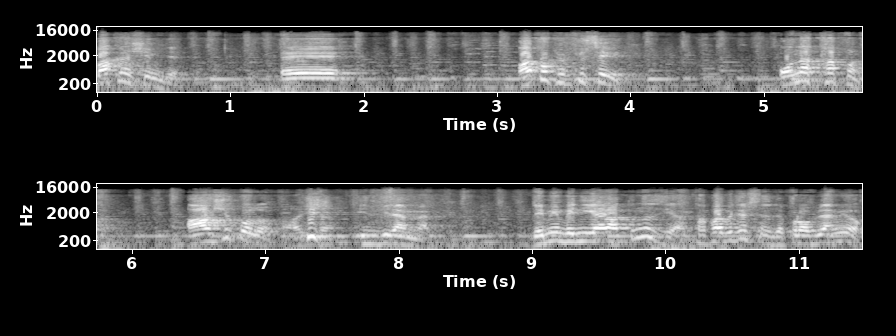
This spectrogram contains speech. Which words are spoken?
Bakın şimdi. Ee, Atatürk'ü sevin. Ona tapın. Aşık olun. Hiç ilgilenmem. Demin beni yarattınız ya. Tapabilirsiniz de problem yok.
